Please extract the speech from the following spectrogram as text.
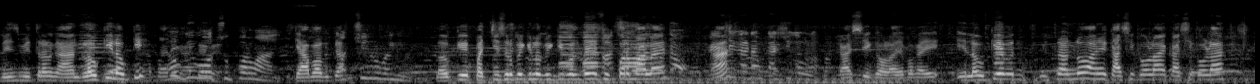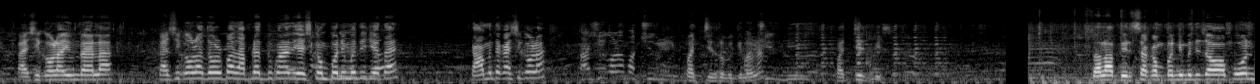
बीन्स मित्रांनो आणि लौकी लौकी? सुपर माल क्या भाव का लौकी पच्चीस रुपये किलो बिकी बोलते सुपर माल आहे हा. काशी का नाम काशी कवला काशी कवळा हे बघा हे हे लौकी आहे मित्रांनो आणि काशी कवळा आहे काशी कवळा काशी कवळा येऊन राहिला. काशी कवळा जवळपास आपल्याच दुकानात यश कंपनीमध्ये येत आहे. का म्हणते काशी कवळा? पच्चीस रुपए किलो पच्चीस रुपये किलो ना? पच्चीस बीस. चला बिरसा कंपनीमध्ये जाऊ आपण.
